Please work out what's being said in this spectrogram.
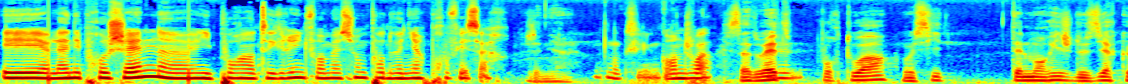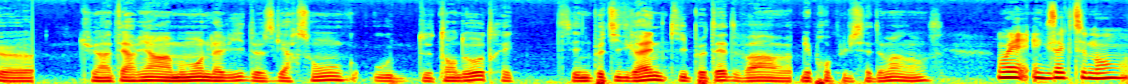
et l'année prochaine, euh, il pourra intégrer une formation pour devenir professeur. Génial. Donc c'est une grande joie. Ça doit être pour toi aussi tellement riche de se dire que tu interviens à un moment de la vie de ce garçon ou de tant d'autres et c'est une petite graine qui peut-être va euh, les propulser demain. Non? Oui, exactement.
